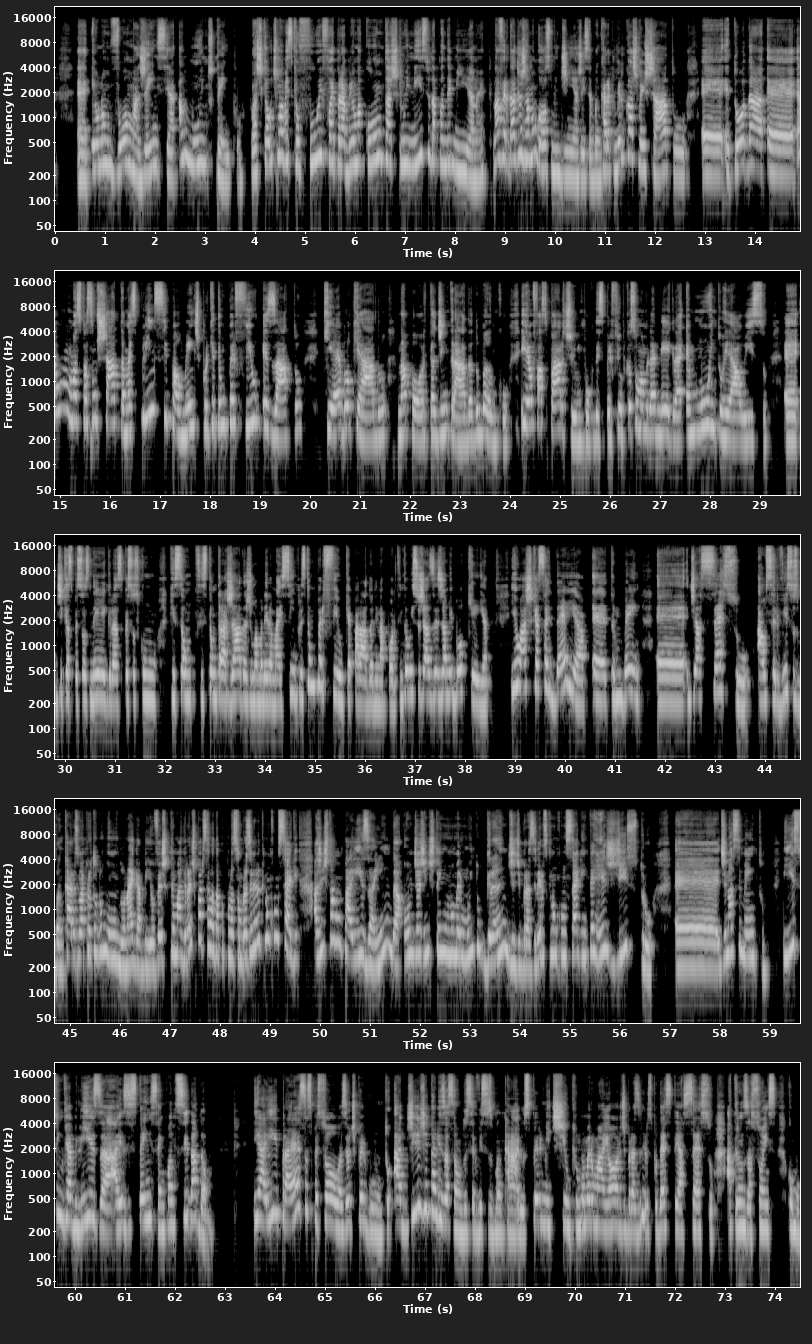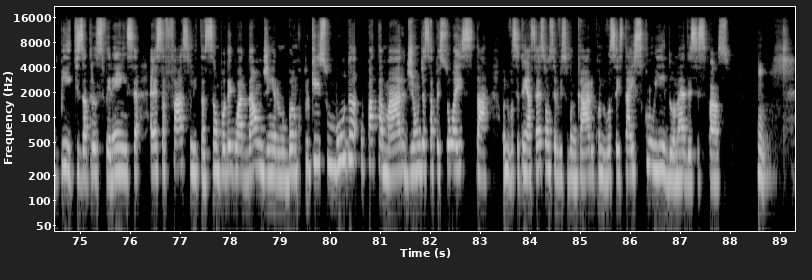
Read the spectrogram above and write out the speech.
é, eu não vou a uma agência há muito tempo. Eu acho que a última vez que eu fui foi para abrir uma conta, acho que no início da pandemia, né? Na verdade, eu já não gosto muito de ir em agência bancária. Primeiro, porque eu acho meio chato, é, é toda. É, é uma situação chata, mas principalmente porque tem um perfil exato que é bloqueado na porta de entrada do banco. E eu faço parte um pouco desse perfil, porque eu sou uma mulher negra, é muito real isso, é, de que as pessoas negras, pessoas com que são que estão trajadas de uma maneira mais simples, tem um perfil que é parado ali na porta. Então isso já às vezes já me bloqueia. E eu acho que essa ideia é, também é, de acesso aos serviços bancários não é para todo mundo, né, Gabi? Eu vejo que tem uma grande parcela da população brasileira que não consegue. A gente está num país ainda onde a gente tem um número muito grande de brasileiros que não conseguem ter registro é, de nascimento. E isso inviabiliza a existência enquanto cidadão. E aí, para essas pessoas, eu te pergunto: a digitalização dos serviços bancários permitiu que um número maior de brasileiros pudesse ter acesso a transações como PIX, a transferência, a essa facilitação, poder guardar um dinheiro no banco, porque isso muda o patamar de onde essa pessoa está. Quando você tem acesso a um serviço bancário, quando você está excluído né, desse espaço.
